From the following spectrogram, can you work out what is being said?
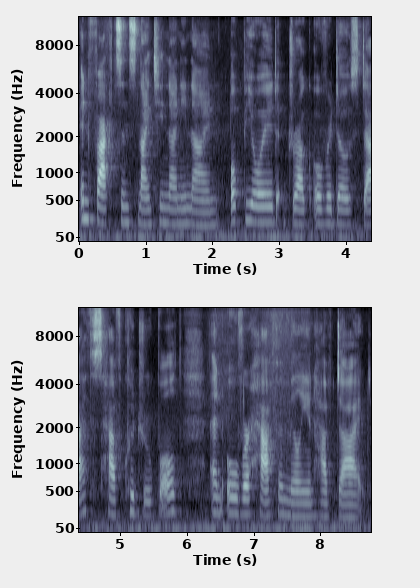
In fact, since 1999, opioid drug overdose deaths have quadrupled and over half a million have died.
